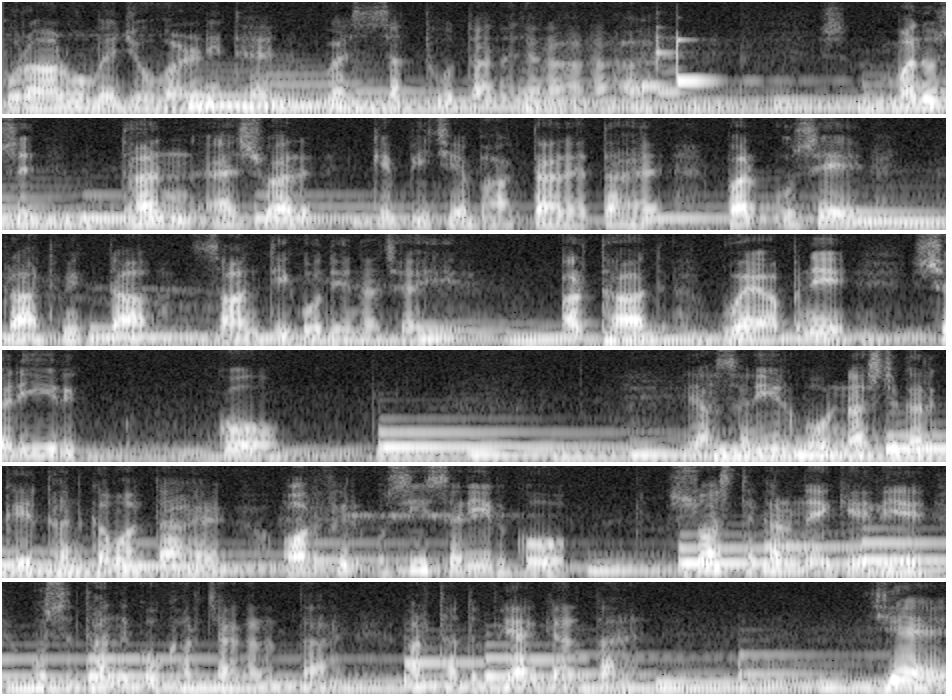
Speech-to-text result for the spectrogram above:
पुराणों में जो वर्णित है, वह सत्य होता नज़र आ रहा है। मनुष्य, धन, ऐश्वर्य के पीछे भागता रहता है, पर उसे प्राथमिकता शांति को देना चाहिए। अर्थात वह अपने शरीर को या शरीर को नष्ट करके धन कमाता है और फिर उसी शरीर को स्वस्थ करने के लिए उस धन को खर्चा करता है, अर्थात व्यय करता है। यह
